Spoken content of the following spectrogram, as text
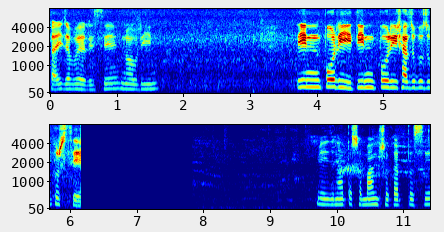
সাইজা বয়ে রয়েছে নৌরিন তিন পরি তিন পরি সাজুগুজু করছে। এই যে নাতাশা মাংস কাটতেছে।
